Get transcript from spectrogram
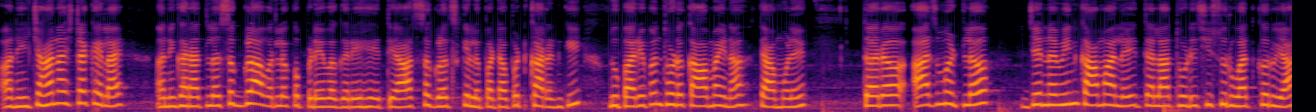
आणि चहा नाश्ता केला आहे आणि घरातलं सगळं आवरलं कपडे वगैरे हे ते आज सगळंच केलं पटापट कारण की दुपारी पण थोडं काम आहे ना त्यामुळे. तर आज म्हटलं जे नवीन काम आलं आहे त्याला थोडीशी सुरुवात करूया.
